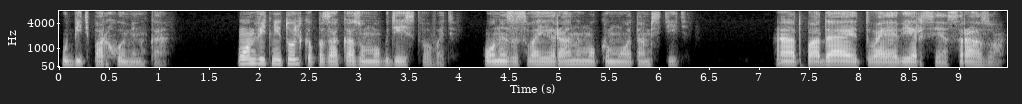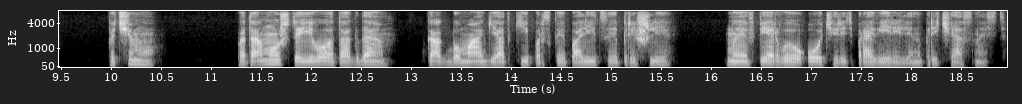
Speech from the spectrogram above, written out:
убить Пархоменко? Он ведь не только по заказу мог действовать, он и за свои раны мог ему отомстить. Отпадает твоя версия сразу. Почему? Потому что его тогда, как бумаги от кипрской полиции пришли, мы в первую очередь проверили на причастность.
